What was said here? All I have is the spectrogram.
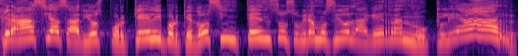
gracias a Dios por Kelly, porque dos intensos hubiéramos sido la guerra nuclear.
